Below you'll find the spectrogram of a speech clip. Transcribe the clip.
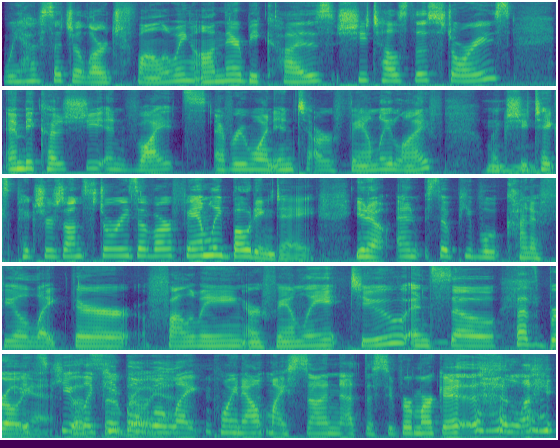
we have such a large following on there because she tells those stories and because she invites everyone into our family life. Like she mm-hmm. takes pictures on stories of our family boating day, you know, and so people kind of feel like they're following our family too. And so That's brilliant. It's cute. That's like so people will like point out my son at the supermarket, like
